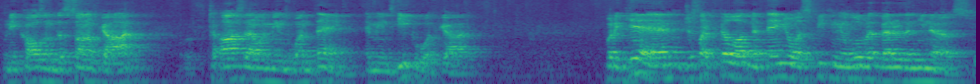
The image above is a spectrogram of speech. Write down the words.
When he calls him the Son of God, to us that only means one thing it means equal with God. But again, just like Philip, Nathanael is speaking a little bit better than he knows.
